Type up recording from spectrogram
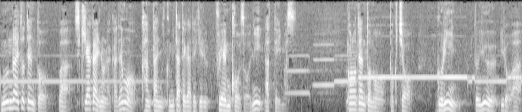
ムーンライトテントは月明かりの中でも簡単に組み立てができるフレーム構造になっています。このテントの特徴グリーンという色は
